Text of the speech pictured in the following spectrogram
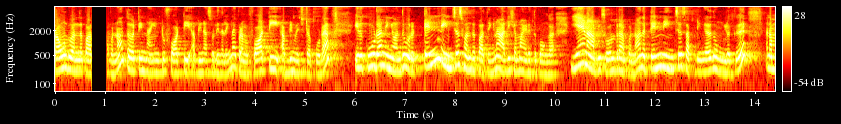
ரவுண்ட் வந்து பார்த்தோம் அப்படின்னா தேர்ட்டி நைன் டு ஃபார்ட்டி அப்படின்னு நான் சொல்லியிருந்தேன் இல்லைங்களா? இப்போ நம்ம ஃபார்ட்டி அப்படின்னு வச்சுட்டா கூட இது கூட நீங்கள் வந்து ஒரு டென் இன்ச்சஸ் வந்து பார்த்தீங்கன்னா அதிகமாக எடுத்துக்கோங்க. ஏன் நான் அப்படி சொல்கிறேன் அப்படின்னா அந்த டென் இன்ச்சஸ் அப்படிங்கிறது உங்களுக்கு நம்ம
